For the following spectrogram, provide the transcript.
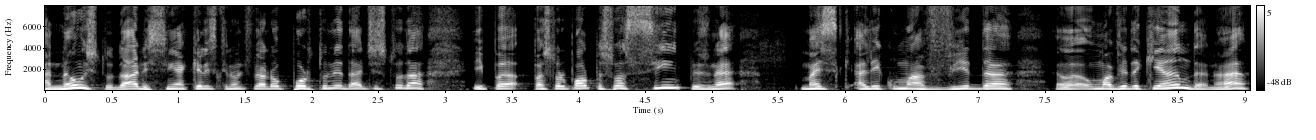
a não estudar, e sim aqueles que não tiveram oportunidade de estudar. E pastor Paulo, pessoa simples, né? Mas ali com uma vida, eh, uma vida que anda, né?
